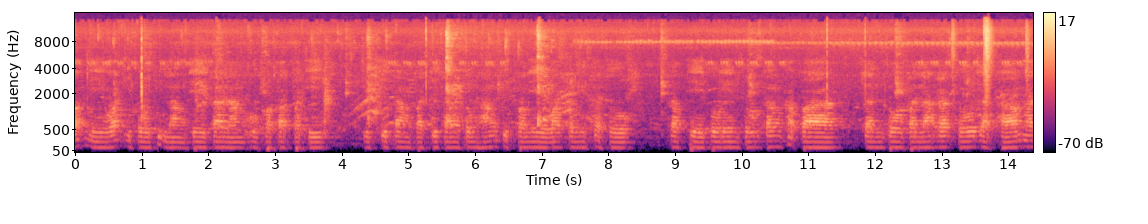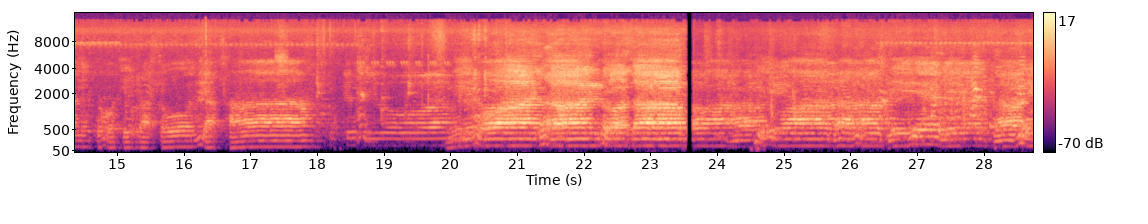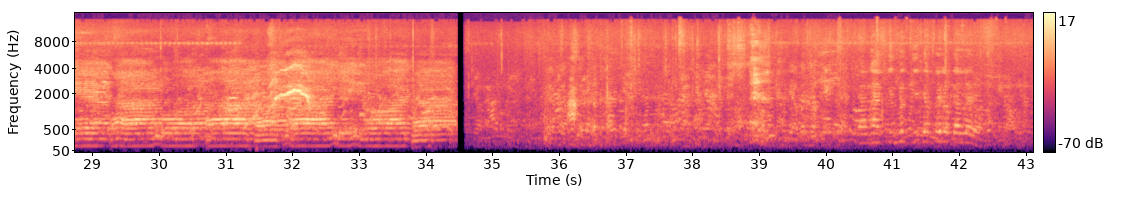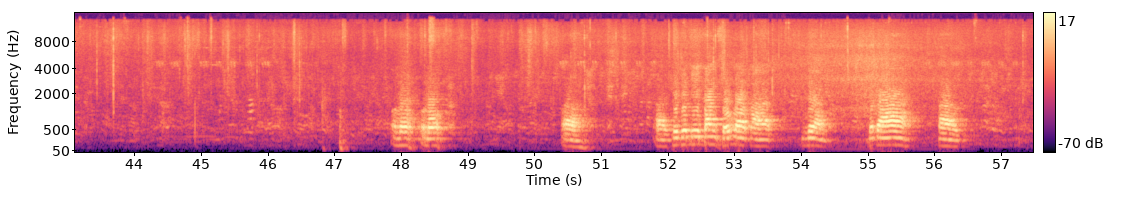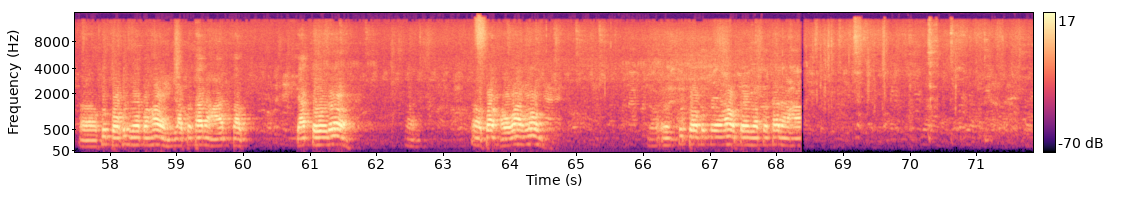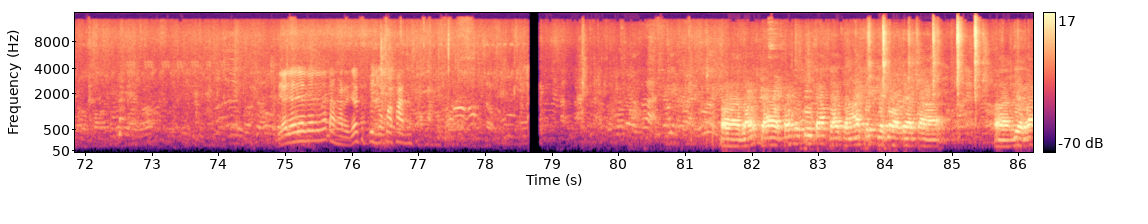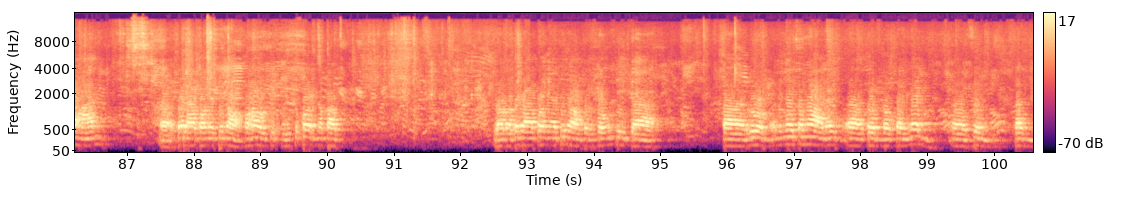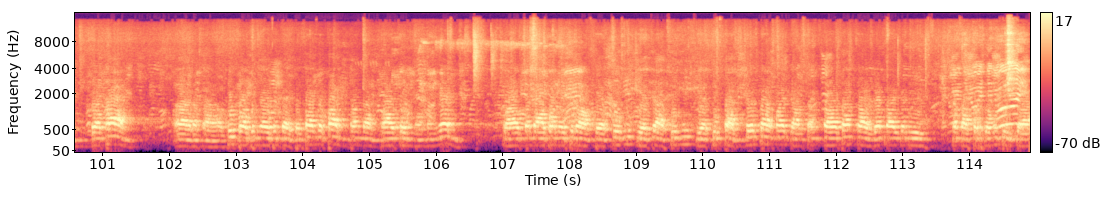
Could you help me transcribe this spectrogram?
วะเอวะอิโตทินังเตตานังอุปปัปปติอิจิตังปัจิตังสมหังสิตปเมวะสมิสตุสัพเพปุเรนตุสังขปาจันโทปนะระโสยะถามณิโสจิระโสยะถามิวา กุฏิการสงฆ์แล้วก็เรื่องบรรดาคุณพ่อคุณแม่พอให้รับประทานอาหารกับจัดโตด้วยพอเขาว่างลงคุณพ่อคุณแม่เอาไปรับประทานอาหารเดี๋ยวเดี๋ยวเดี๋ยวเดี๋ยวต่างหานเดี๋ยวจะไปยกมาพัน หลังจากทำหน้าที่การศาสนาเสร็จเรียบร้อยแล้วก็เอ่อเรียกอาหารเอ่อเวลาของในพี่น้องเขาเข้าสุขุทุกคนนะครับเราก็เวลาของในพี่น้องประสงค์ที่จะเอ่อร่วมอนุโมทนาในเอ่อตนลงไปเงินเอ่อซึ่งท่านประธานเอ่อนะครับผู้พอเป็นเงินเป็นแต่ประธานเจ้าพันทางด้านชายตนแห่งเงิน ว่าบรรดาคนในพี่น้องแบบผู้มีเกียรติจากผู้มีเกียรติทุกท่านเดินทางมาจากทางตาทางไกลและไกลก็ดีสำหรับประสงค์ที่จะ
